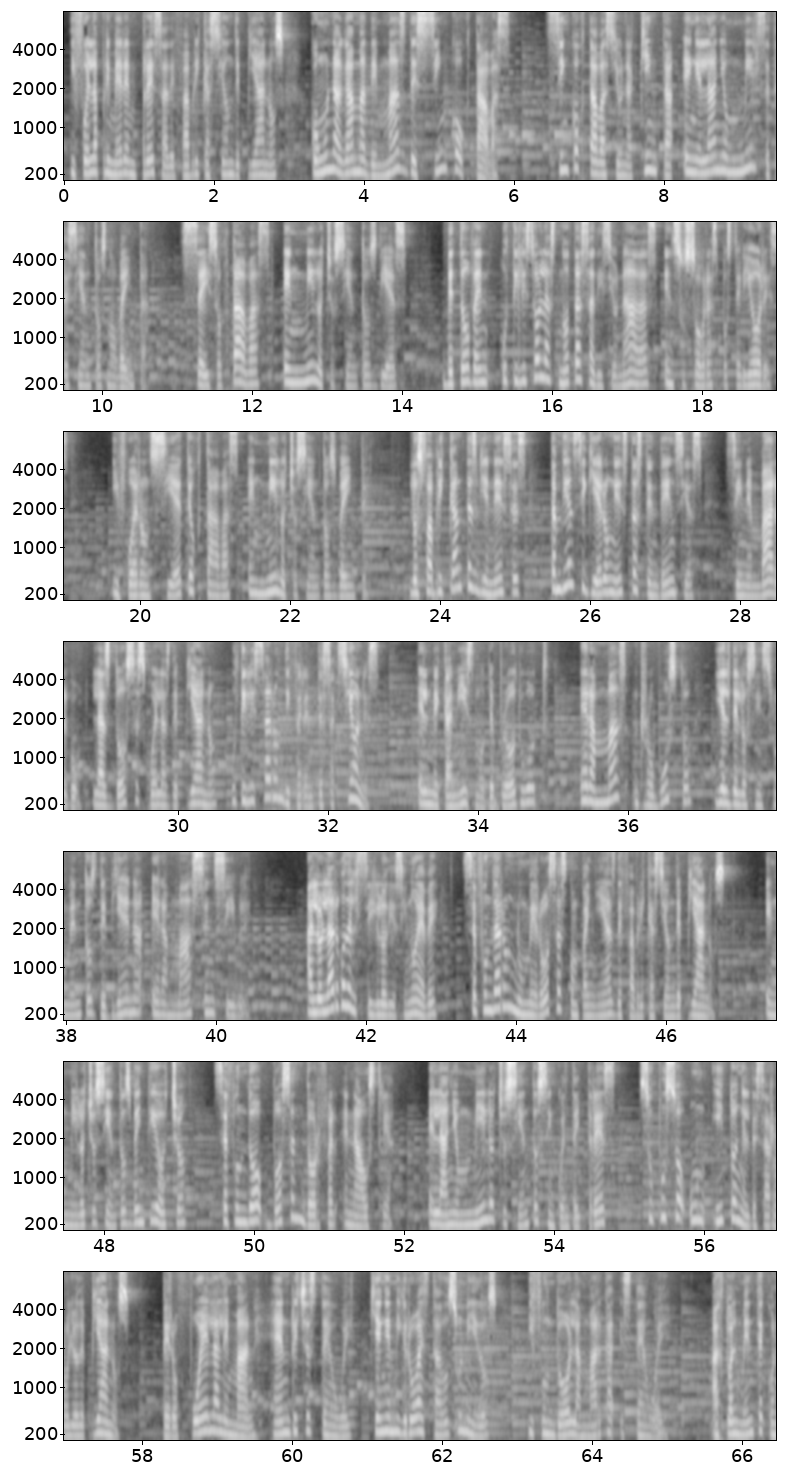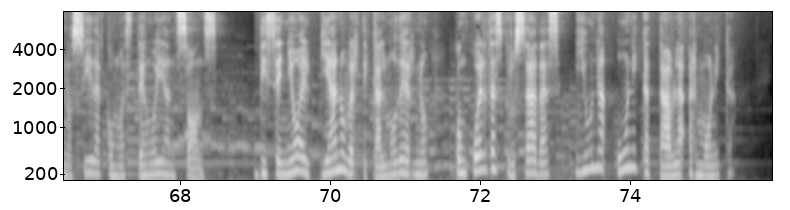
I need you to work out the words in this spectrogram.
y fue la primera empresa de fabricación de pianos con una gama de más de cinco octavas, cinco octavas y una quinta en el año 1790, seis octavas en 1810. Beethoven utilizó las notas adicionadas en sus obras posteriores y fueron siete octavas en 1820. Los fabricantes vieneses también siguieron estas tendencias sin embargo, las dos escuelas de piano utilizaron diferentes acciones. El mecanismo de Broadwood era más robusto y el de los instrumentos de Viena era más sensible. A lo largo del siglo XIX, se fundaron numerosas compañías de fabricación de pianos. En 1828 se fundó Bosendorfer en Austria. El año 1853 supuso un hito en el desarrollo de pianos, pero fue el alemán Heinrich Steinway quien emigró a Estados Unidos y fundó la marca Steinway, actualmente conocida como Steinway Sons. Diseñó el piano vertical moderno con cuerdas cruzadas y una única tabla armónica.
